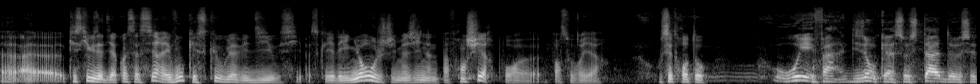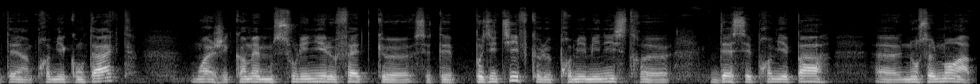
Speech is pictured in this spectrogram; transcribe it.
Euh, qu'est-ce qu'il vous a dit? À quoi ça sert? Et vous, qu'est-ce que vous l'avez dit aussi? Parce qu'il y a des lignes rouges, j'imagine, à ne pas franchir pour euh, Force Ouvrière. Ou c'est trop tôt? Oui, enfin, disons qu'à ce stade, c'était un premier contact. Moi, j'ai quand même souligné le fait que c'était positif que le Premier ministre, euh, dès ses premiers pas, euh, non seulement a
